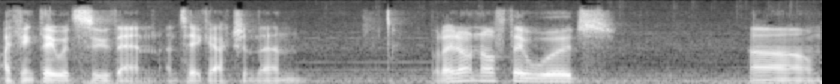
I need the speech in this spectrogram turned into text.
I think they would sue then and take action then. But I don't know if they would. Um,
